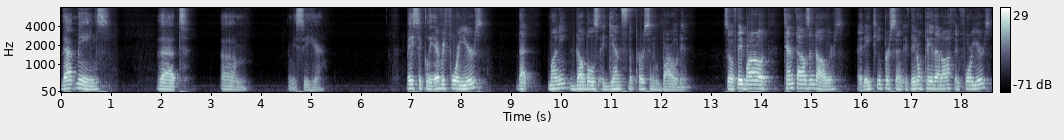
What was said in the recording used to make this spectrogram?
that means that, um, let me see here. Basically, every four years, that money doubles against the person who borrowed it. So if they borrowed $10,000 at 18%, if they don't pay that off in four years,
